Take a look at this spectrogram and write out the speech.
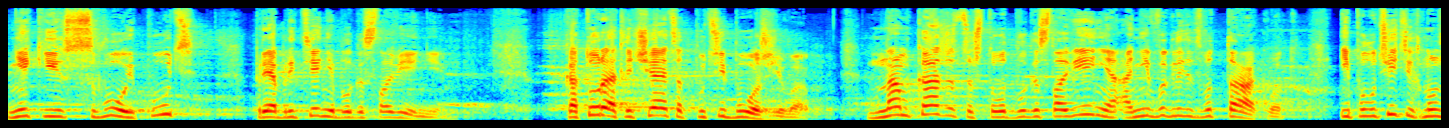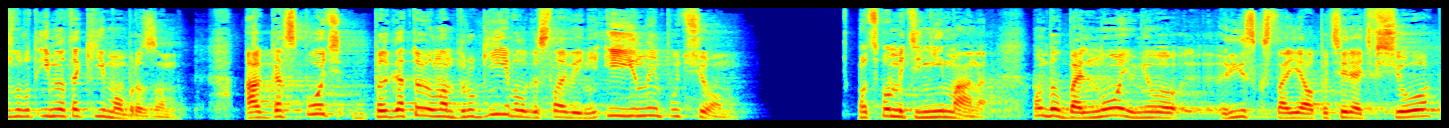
некий свой путь приобретения благословений, который отличается от пути Божьего. Нам кажется, что вот благословения, они выглядят вот так вот. И получить их нужно вот именно таким образом. А Господь подготовил нам другие благословения и иным путем. Вот вспомните Неймана. Он был больной, у него риск стоял потерять все.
